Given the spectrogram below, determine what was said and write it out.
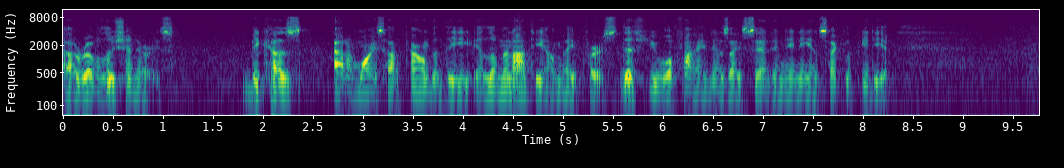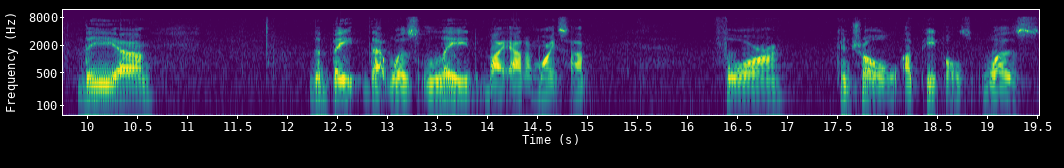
uh, revolutionaries because Adam Weishaupt founded the Illuminati on May 1st. This you will find, as I said, in any encyclopedia. The, uh, the bait that was laid by Adam Weishaupt for control of peoples was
